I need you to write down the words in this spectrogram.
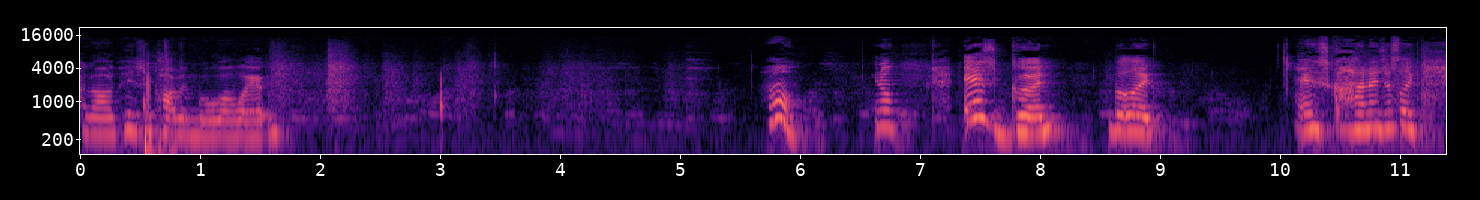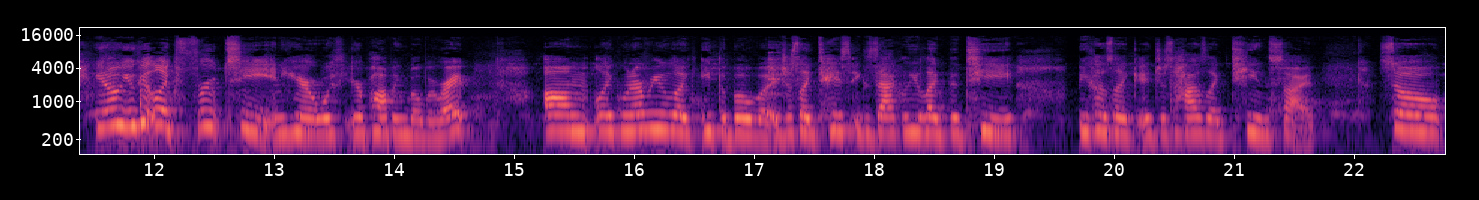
I got a piece of popping boba, wait. Oh, you know, it's good, but like, it's kind of just like, you know, you get like fruit tea in here with your popping boba, right? Um, like whenever you like eat the boba, it just like tastes exactly like the tea because like it just has like tea inside. So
